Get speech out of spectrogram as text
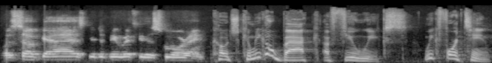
What's up, guys? Good to be with you this morning. Coach, can we go back a few weeks? Week 14,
